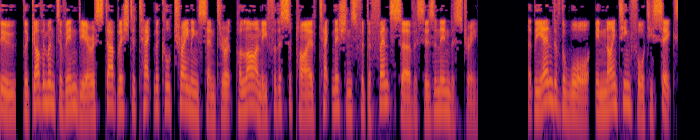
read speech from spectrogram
II, the Government of India established a technical training centre at Pilani for the supply of technicians for defence services and industry. At the end of the war, in 1946,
